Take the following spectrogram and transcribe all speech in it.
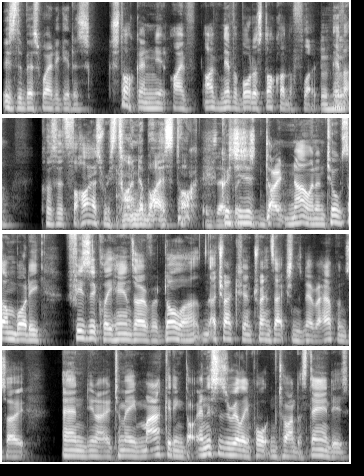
is the best way to get a stock. And yet I've, I've never bought a stock on the float, mm-hmm. ever, because it's the highest risk time to buy a stock. Because exactly. you just don't know. And until somebody physically hands over a dollar, attraction transactions never happen. So, and you know, to me, marketing doc, and this is really important to understand is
